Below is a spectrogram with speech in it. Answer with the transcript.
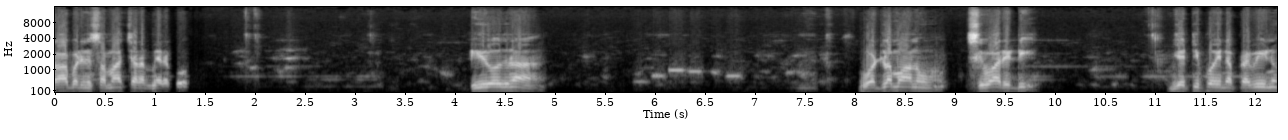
రాబడిన సమాచారం మేరకు ఈ రోజున వడ్లమాను శివారెడ్డి జట్టిపోయిన ప్రవీణ్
